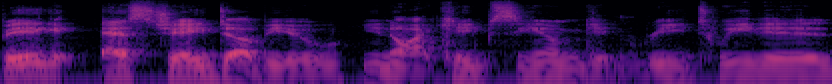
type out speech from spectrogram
big SJW. You know, I keep seeing him getting retweeted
